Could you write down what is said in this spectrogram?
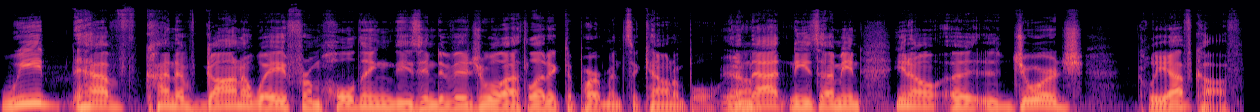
We have kind of gone away from holding these individual athletic departments accountable, Yeah. and that needs. I mean, you know, uh, George Kliavkoff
